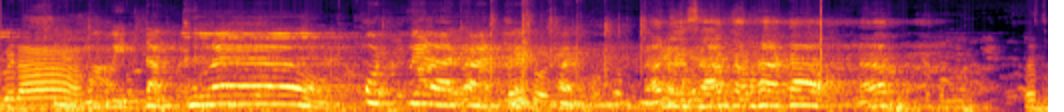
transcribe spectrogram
ดเวลานกหวีดดังขึ้นแล้วหมดเวลาการแข่งขันอันหนึ่งสามกับ59นะครับแล้วผ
